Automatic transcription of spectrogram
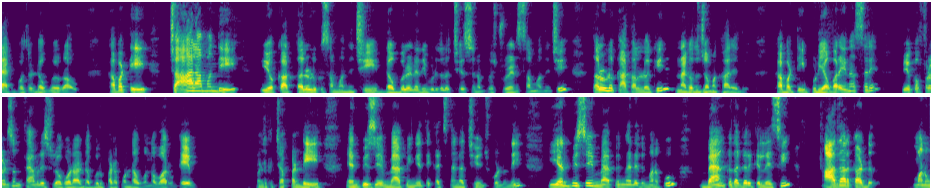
లేకపోతే డబ్బులు రావు. కాబట్టి చాలామంది ఈ యొక్క తల్లులకు సంబంధించి డబ్బులు అనేది విడుదల చేసినప్పుడు స్టూడెంట్స్ సంబంధించి తల్లుల ఖాతాల్లోకి నగదు జమ కాలేదు. కాబట్టి ఇప్పుడు ఎవరైనా సరే మీ యొక్క ఫ్రెండ్స్ అండ్ ఫ్యామిలీస్లో కూడా డబ్బులు పడకుండా ఉన్నవారు ఉంటే వాళ్ళకి చెప్పండి. ఎన్పిసిఐ మ్యాపింగ్ అయితే ఖచ్చితంగా చేయించుకోండి ఈ ఎన్పిసిఐ మ్యాపింగ్ అనేది మనకు బ్యాంక్ దగ్గరికి వెళ్ళేసి ఆధార్ కార్డు మనం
